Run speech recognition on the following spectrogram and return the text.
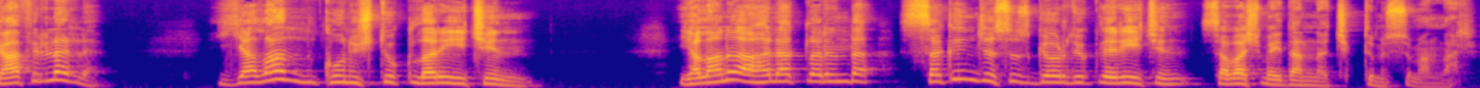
Kafirlerle yalan konuştukları için yalanı ahlaklarında sakıncasız gördükleri için savaş meydanına çıktı Müslümanlar.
